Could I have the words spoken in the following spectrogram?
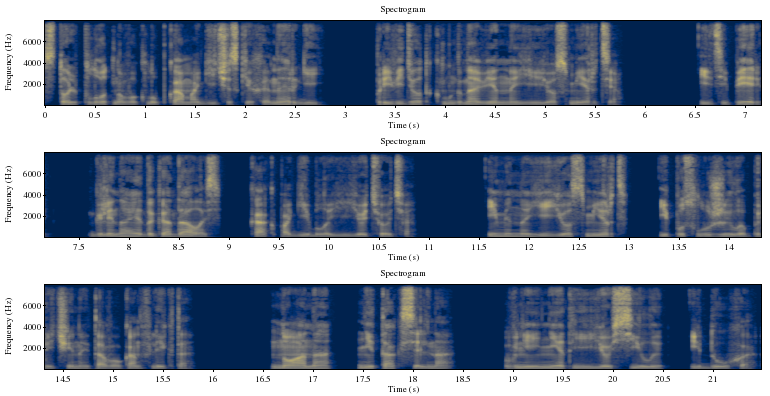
столь плотного клубка магических энергий приведет к мгновенной ее смерти. И теперь Глиная догадалась, как погибла ее тетя. Именно ее смерть и послужила причиной того конфликта. Но она не так сильна, в ней нет ее силы и духа.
